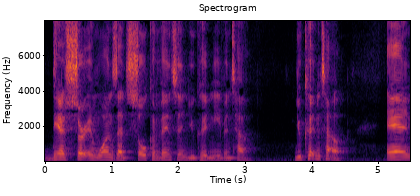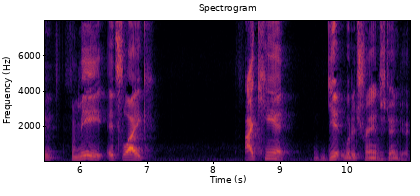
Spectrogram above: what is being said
there's certain ones that's so convincing you couldn't even tell. You couldn't tell. And for me, it's like I can't get with a transgender.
